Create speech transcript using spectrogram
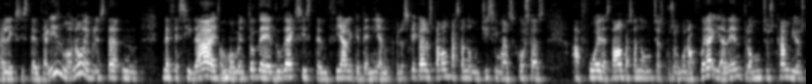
el existencialismo, ¿no? Esta mm, necesidad, un momento de duda existencial que tenían. Pero es que, claro, estaban pasando muchísimas cosas afuera, estaban pasando muchas cosas, bueno, afuera y adentro, muchos cambios.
